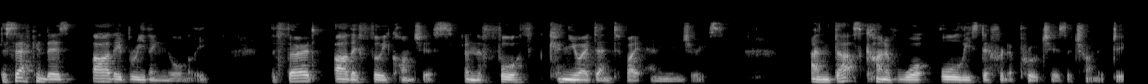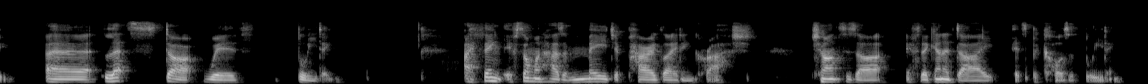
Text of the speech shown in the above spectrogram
The second is Are they breathing normally? The third, Are they fully conscious? And the fourth, Can you identify any injuries? And that's kind of what all these different approaches are trying to do. Uh, let's start with bleeding. I think if someone has a major paragliding crash, chances are if they're going to die, it's because of bleeding.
